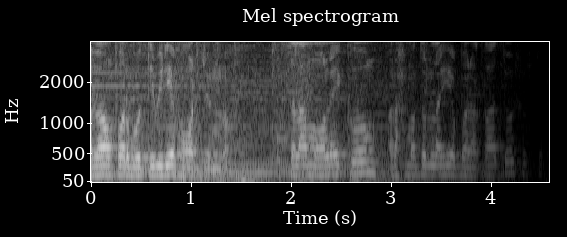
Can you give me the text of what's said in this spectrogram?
এবং পরবর্তী ভিডিও পাওয়ার জন্য। আসসালামু আলাইকুম, রহমতুল্লাহি বারাকাত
